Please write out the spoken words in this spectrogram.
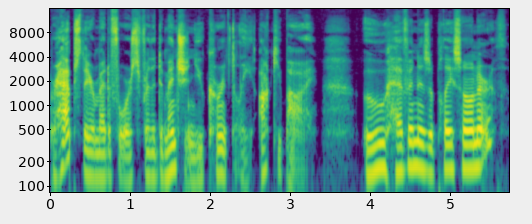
Perhaps they are metaphors for the dimension you currently occupy. Ooh, heaven is a place on earth?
